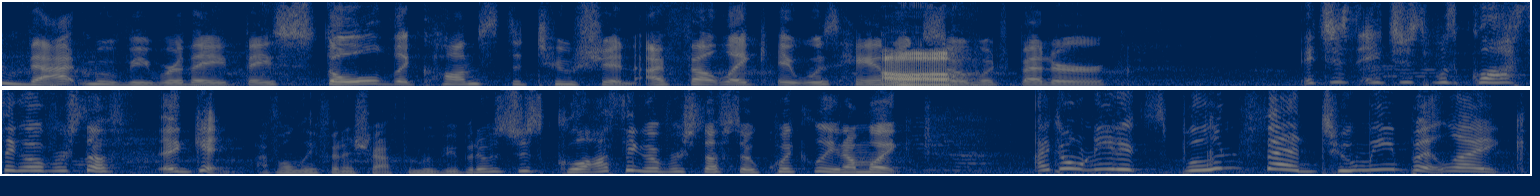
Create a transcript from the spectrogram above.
in that movie where they they stole the Constitution, I felt like it was handled Ah. so much better. It just it just was glossing over stuff. Again, I've only finished half the movie, but it was just glossing over stuff so quickly, and I'm like, I don't need it spoon fed to me, but like.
